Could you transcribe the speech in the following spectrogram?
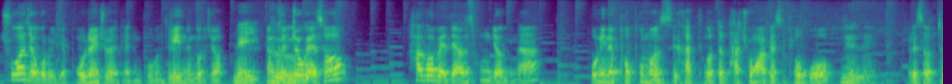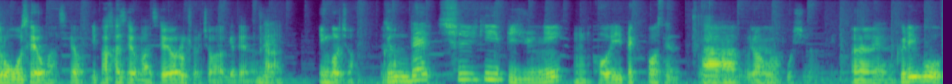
추가적으로 이제 보내줘야 되는 부분들이 있는 거죠. 네 그럼 그... 쪽에서 학업에 대한 성적이나 본인의 퍼포먼스 같은 것들 다 종합해서 보고 네네. 그래서 들어오세요 마세요 입학하세요 마세요를 결정하게 되는 네. 단인 거죠. 그죠? 근데 실기 비중이 음. 거의 100%라고 아, 그래요? 보시면 돼요. 네. 네. 그리고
